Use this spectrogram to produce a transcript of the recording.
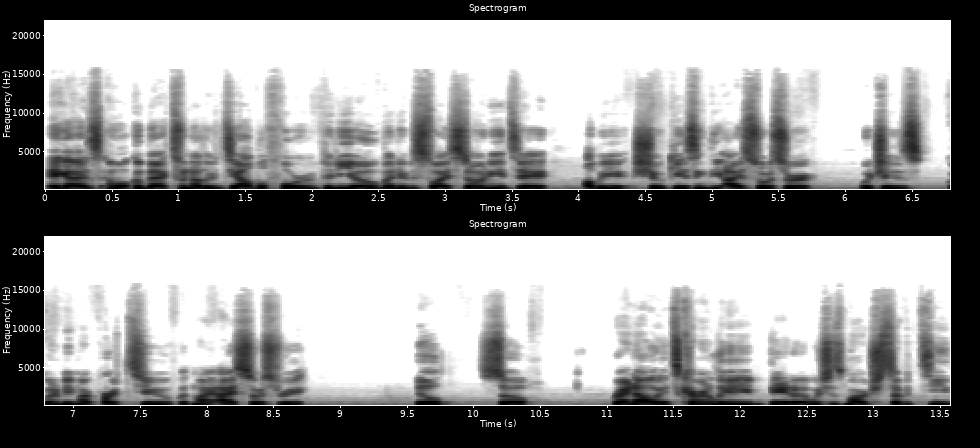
Hey guys, and welcome back to another Diablo 4 video. My name is Twise Tony, and today I'll be showcasing the Ice Sorcerer, which is going to be my part 2 with my Ice Sorcery build. So, right now it's currently beta, which is March 17th.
